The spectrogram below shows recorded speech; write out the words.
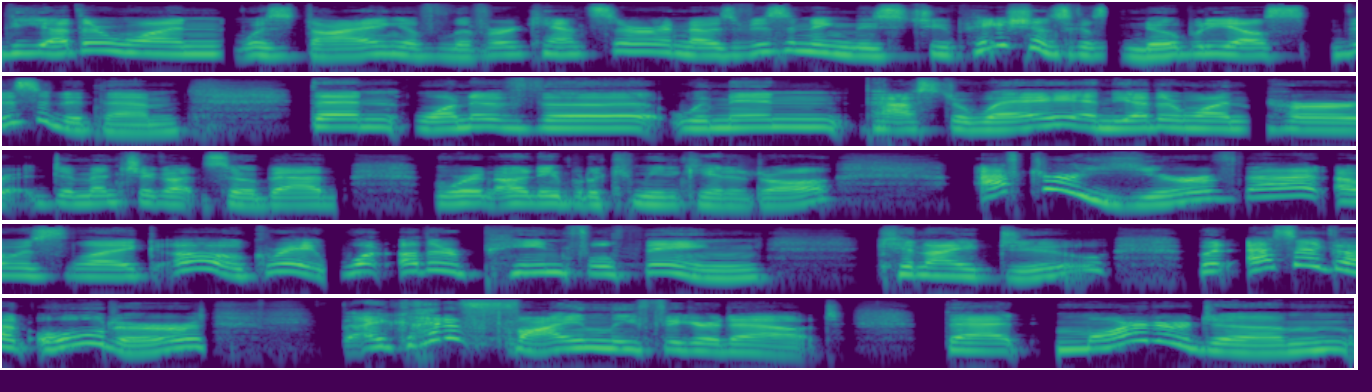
The other one was dying of liver cancer, and I was visiting these two patients because nobody else visited them. Then one of the women passed away, and the other one, her dementia got so bad, we're not able to communicate at all. After a year of that, I was like, oh, great. What other painful thing can I do? But as I got older, I kind of finally figured out that martyrdom,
